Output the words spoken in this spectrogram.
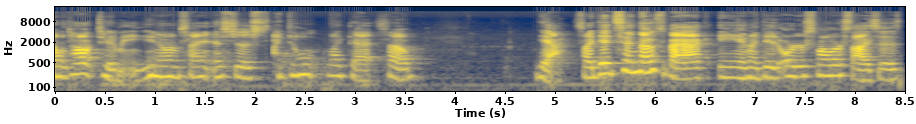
don't talk to me. You know what I'm saying? It's just I don't like that. So yeah, so I did send those back and I did order smaller sizes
